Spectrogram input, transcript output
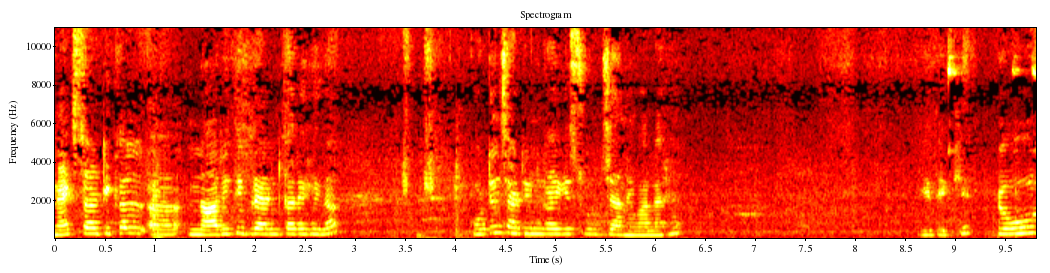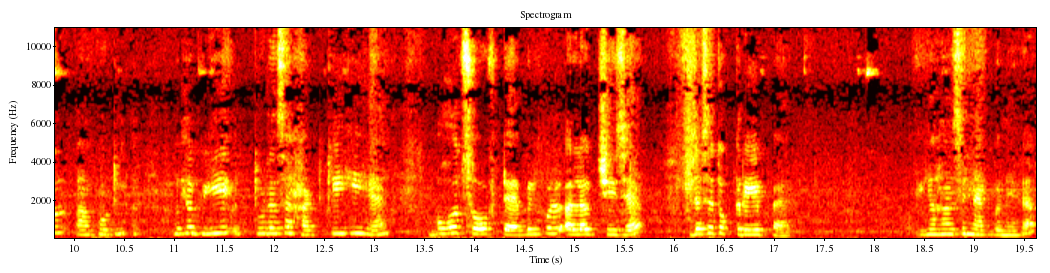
नेक्स्ट आर्टिकल नारिति ब्रांड का रहेगा। कॉटन साटिन का ये सूट जाने वाला है। ये देखिए प्योर कॉटन मतलब ये थोड़ा सा हटके ही है। बहुत सॉफ्ट है, बिल्कुल अलग चीज़ है। जैसे तो क्रेप है। यहाँ से नेक बनेगा।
